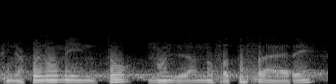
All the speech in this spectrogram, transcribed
fino a quel momento non gliel'hanno fatto fare,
